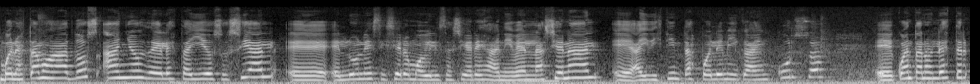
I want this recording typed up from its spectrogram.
Bueno, estamos a dos años del estallido social. Eh, el lunes se hicieron movilizaciones a nivel nacional. Eh, hay distintas polémicas en curso. Eh, cuéntanos, Lester,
